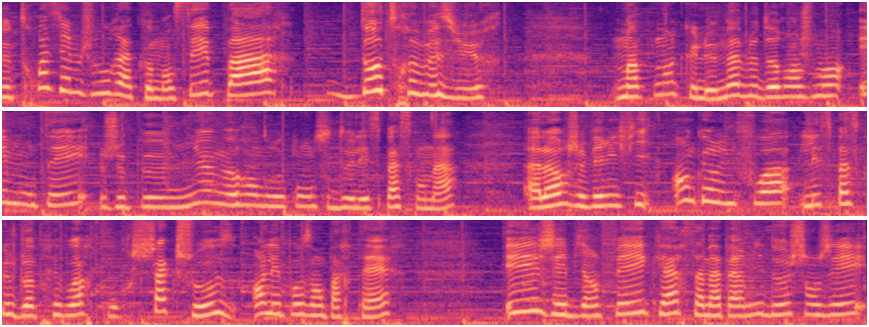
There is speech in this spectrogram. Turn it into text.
Ce troisième jour a commencé par d'autres mesures. Maintenant que le meuble de rangement est monté, je peux mieux me rendre compte de l'espace qu'on a. Alors je vérifie encore une fois l'espace que je dois prévoir pour chaque chose en les posant par terre. Et j'ai bien fait car ça m'a permis de changer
